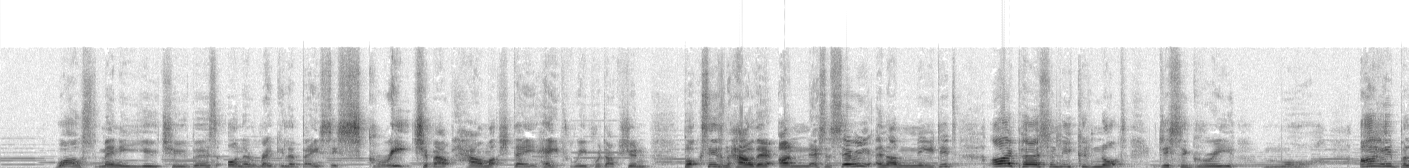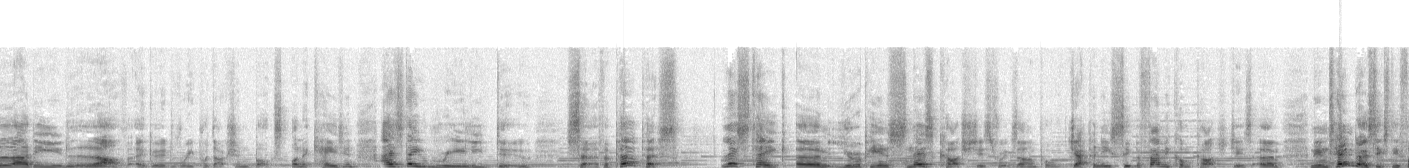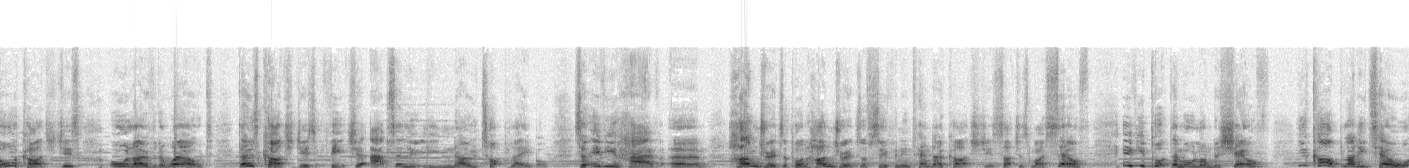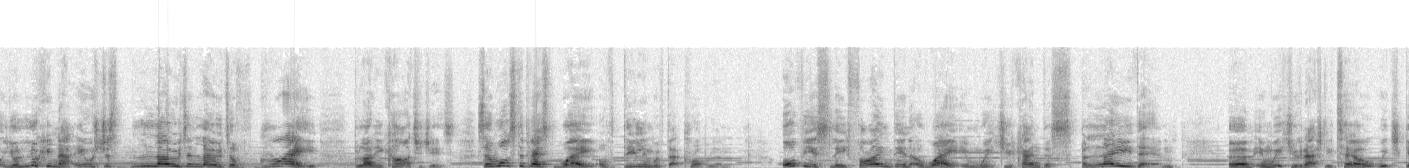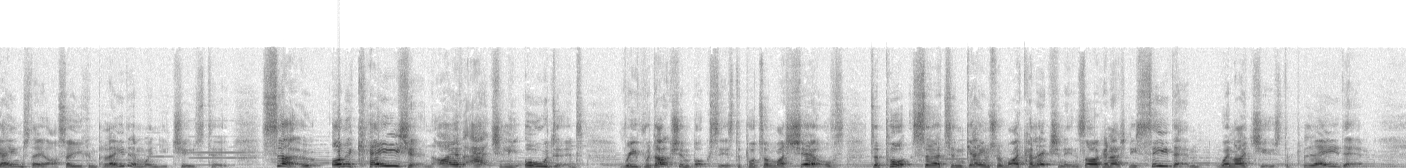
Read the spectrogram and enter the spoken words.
Whilst many YouTubers on a regular basis screech about how much they hate reproduction boxes and how they're unnecessary and unneeded, I personally could not disagree more. I bloody love a good reproduction box on occasion as they really do serve a purpose. Let's take um, European SNES cartridges, for example, Japanese Super Famicom cartridges, um, Nintendo 64 cartridges all over the world. Those cartridges feature absolutely no top label. So if you have um, hundreds upon hundreds of Super Nintendo cartridges, such as myself, if you put them all on the shelf, you can't bloody tell what you're looking at. It was just loads and loads of grey bloody cartridges. So what's the best way of dealing with that problem? Obviously finding a way in which you can display them um, in which you can actually tell which games they are so you can play them when you choose to. So on occasion I have actually ordered reproduction boxes to put on my shelves to put certain games from my collection in so I can actually see them when I choose to play them.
